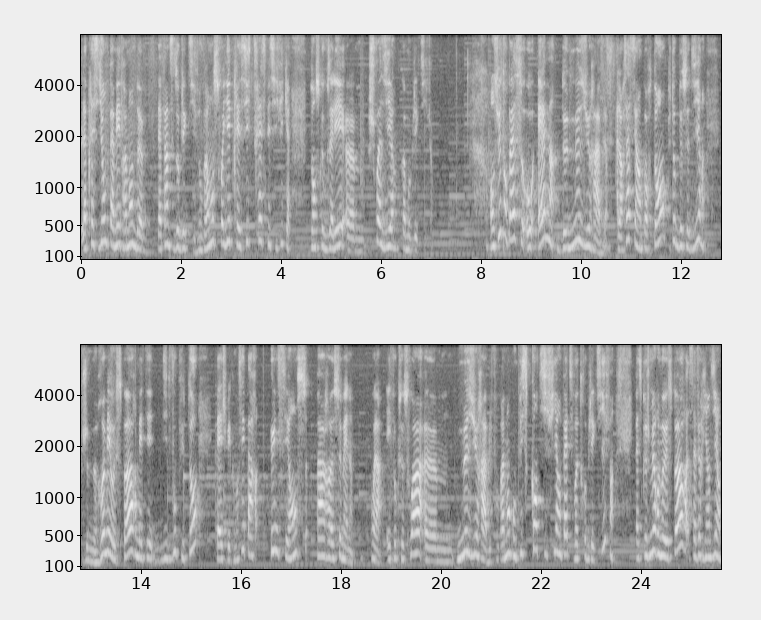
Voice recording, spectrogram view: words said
la précision permet vraiment d'atteindre ses objectifs. Donc vraiment, soyez précis, très spécifique dans ce que vous allez euh, choisir comme objectif. Ensuite, on passe au M de mesurable. Alors ça, c'est important. Plutôt que de se dire, je me remets au sport, dites-vous plutôt, ben, je vais commencer par une séance par euh, semaine. Voilà, il faut que ce soit euh, mesurable. Il faut vraiment qu'on puisse quantifier en fait votre objectif, parce que je me remets au sport, ça veut rien dire.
